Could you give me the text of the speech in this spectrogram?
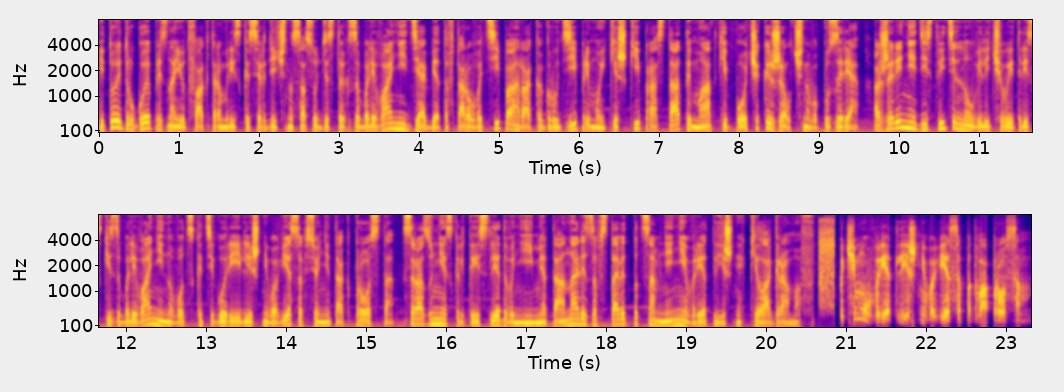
И то, и другое признают фактором риска сердечно-сосудистых заболеваний, диабета диабета второго типа, рака груди, прямой кишки, простаты, матки, почек и желчного пузыря. Ожирение действительно увеличивает риски заболеваний, но вот с категорией лишнего веса все не так просто. Сразу несколько исследований и метаанализов ставят под сомнение вред лишних килограммов. Почему вред лишнего веса под вопросом?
